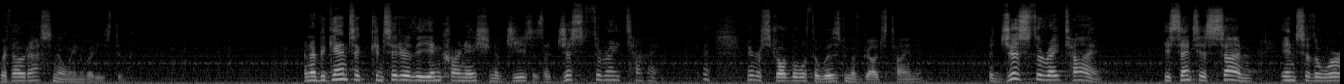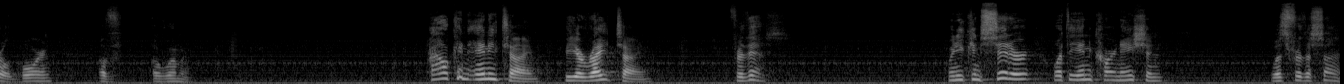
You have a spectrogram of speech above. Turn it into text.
without us knowing what he's doing. And I began to consider the incarnation of Jesus at just the right time. You ever struggle with the wisdom of God's timing? At just the right time, he sent his son into the world, born of a woman. How can any time be a right time for this? When you consider what the incarnation was for the Son,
